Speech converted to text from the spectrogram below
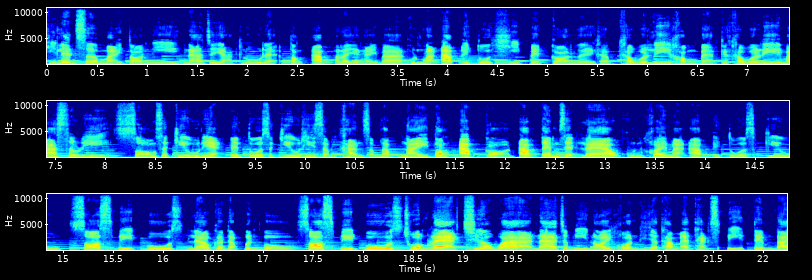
ที่เล่นเซิร์ฟใหม่ตอนนี้ น่าจะอยากรู้แหละต้องอัพอะไรยังไงบ้าง คุณมาอัพไอตัวขี่เป็ดก่อนเลยครับ Cavalry Combat กับ Cavalry Mastery 2 สกิลเนี่ย เป็นตัวสกิลที่สำคัญสำหรับ Night ต้องอัพก่อน อัพเต็มเสร็จแล้วคุณค่อยมาอัพไอตัวสกิล Source Speed Boost แล้วก็ Double Bow Source Speed Boost ช่วงแรกเชื่อว่าน่าจะมีน้อยคนที่จะทำ Attack Speed เต็มได้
